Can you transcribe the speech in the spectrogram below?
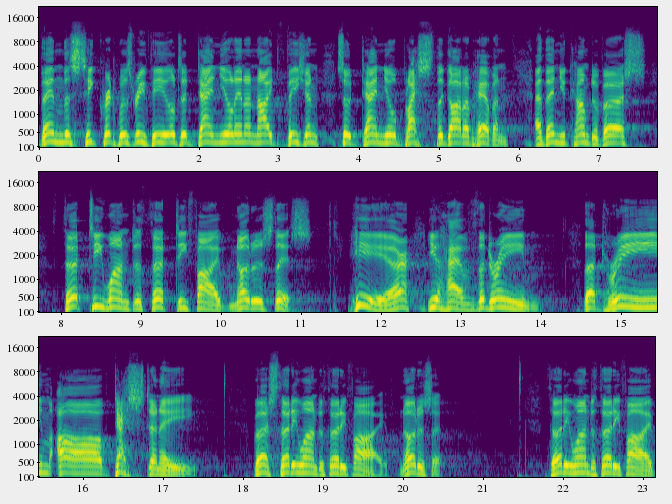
Then the secret was revealed to Daniel in a night vision. So Daniel blessed the God of heaven. And then you come to verse 31 to 35. Notice this. Here you have the dream, the dream of destiny. Verse 31 to 35. Notice it. 31 to 35.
